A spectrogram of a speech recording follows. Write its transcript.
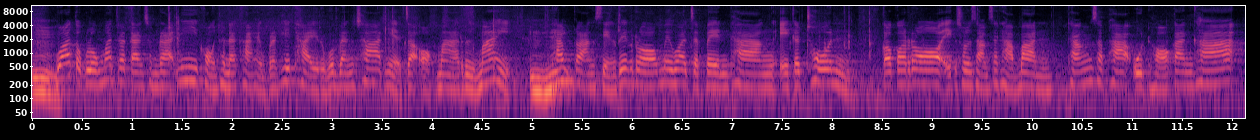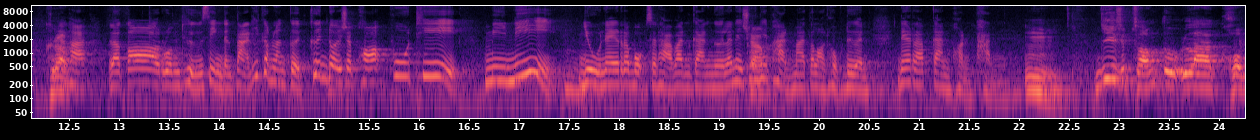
อืมว่าตกลงมาตรการชำระหนี้ของธนาคารแห่งประเทศไทย หรือว่าแบงก์ชาติเนี่ยจะออกมาหรือไม่อือฮึท่ามกลางเสียงเรียกร้องไม่ว่าจะเป็นทางเอกชนกกรเอกชน3สถาบัน ทั้งสภาอุดหอการค้าครับนะคะแล้วก็รวมถึงสิ่งต่างๆ ที่กำลังเกิดขึ้นโดยเฉพาะผู้ที่มีหนี้อยู่ในระบบสถาบันการเงินและในช่วงครับที่ผ่านมาตลอด 6 เดือน ได้รับการผ่อนผันอืม22 ตุลาคม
